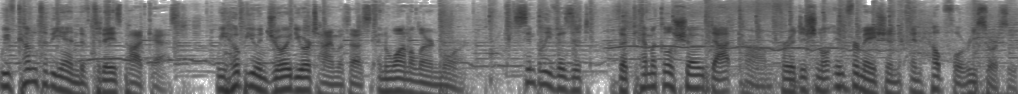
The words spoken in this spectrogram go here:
We've come to the end of today's podcast. We hope you enjoyed your time with us and want to learn more. Simply visit thechemicalshow.com for additional information and helpful resources.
